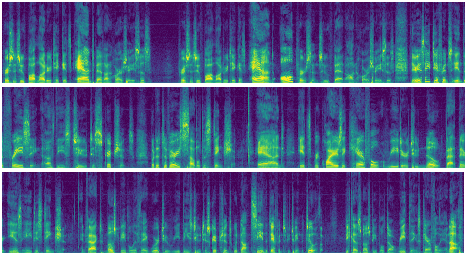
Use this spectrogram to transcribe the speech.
persons who've bought lottery tickets and bet on horse races, persons who've bought lottery tickets, and all persons who've bet on horse races. There is a difference in the phrasing of these two descriptions, but it's a very subtle distinction and it requires a careful reader to note that there is a distinction. In fact, most people, if they were to read these two descriptions, would not see the difference between the two of them, because most people don't read things carefully enough.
